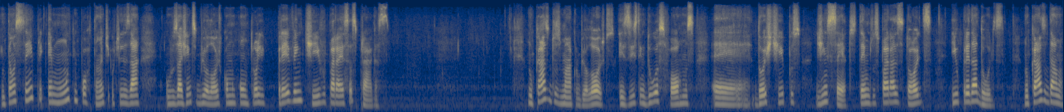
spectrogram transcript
Então, sempre é muito importante utilizar os agentes biológicos como um controle preventivo para essas pragas. No caso dos macrobiológicos, existem duas formas, é, dois tipos de insetos. Temos os parasitoides e os predadores. No caso da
